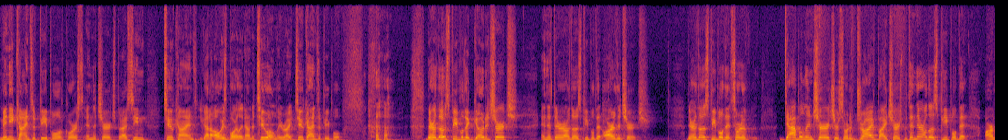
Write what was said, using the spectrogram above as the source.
many kinds of people, of course, in the church, but I've seen two kinds. You got to always boil it down to two only, right? Two kinds of people. there are those people that go to church, and that there are those people that are the church. There are those people that sort of dabble in church or sort of drive by church, but then there are those people that are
